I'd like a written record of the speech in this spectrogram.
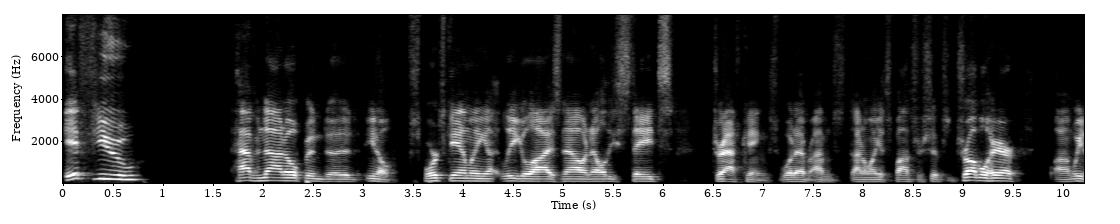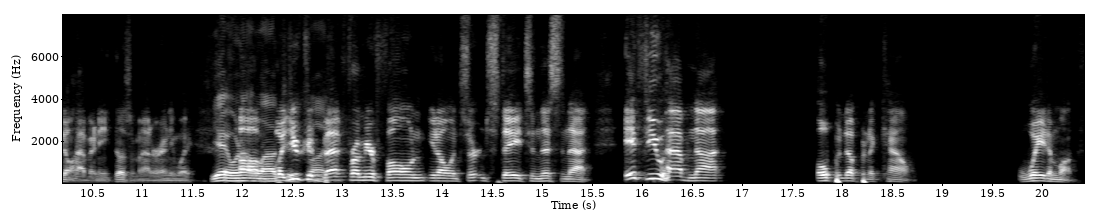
If you have not opened uh, you know, sports gambling legalized now in all these states, DraftKings, whatever. I'm I don't want to get sponsorships in trouble here. Um, we don't have any. It doesn't matter anyway. Yeah, we're not Um, allowed but you can bet from your phone, you know, in certain states and this and that. If you have not opened up an account, wait a month.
